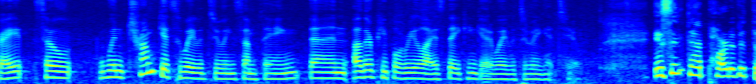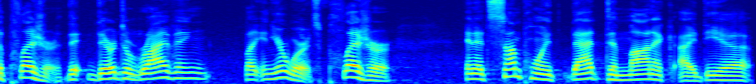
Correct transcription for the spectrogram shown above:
right? So when Trump gets away with doing something, then other people realize they can get away with doing it too. Isn't that part of it, the pleasure? That they're deriving, like in your words, pleasure, and at some point, that demonic idea,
